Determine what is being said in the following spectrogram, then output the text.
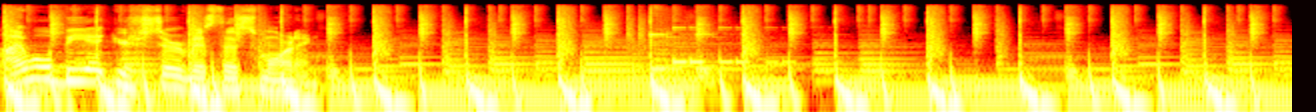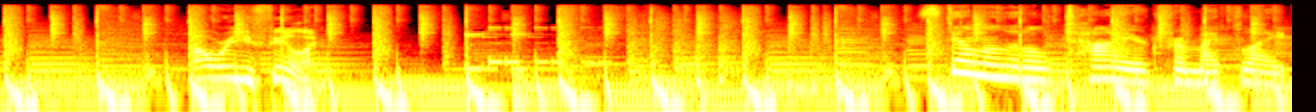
I will be at your service this morning. How are you feeling? I'm still a little tired from my flight.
